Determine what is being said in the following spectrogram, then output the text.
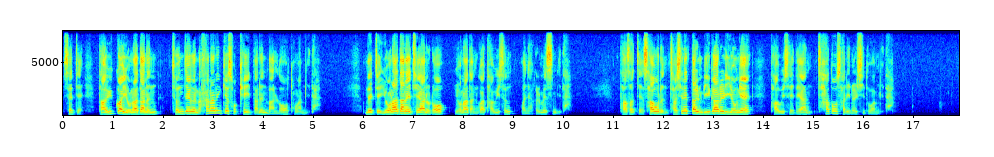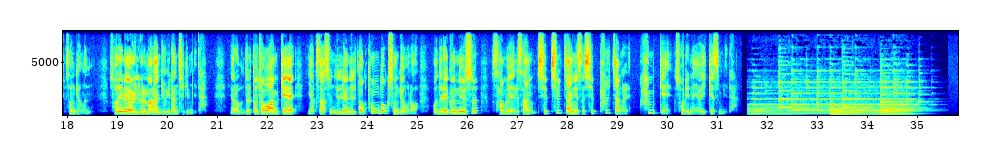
셋째, 다윗과 요나단은 전쟁은 하나님께 속해 있다는 말로 통합니다. 넷째, 요나단의 제안으로 요나단과 다윗은 언약을 맺습니다. 다섯째, 사울은 자신의 딸 미가를 이용해 다윗에 대한 차도살인을 시도합니다. 성경은 소리내어 읽을 만한 유일한 책입니다. 여러분들도 저와 함께 역사순 1년 1독 통독 성경으로 오늘의 굿뉴스 사무엘상 17장에서 18장을 함께 소리내어 읽겠습니다.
